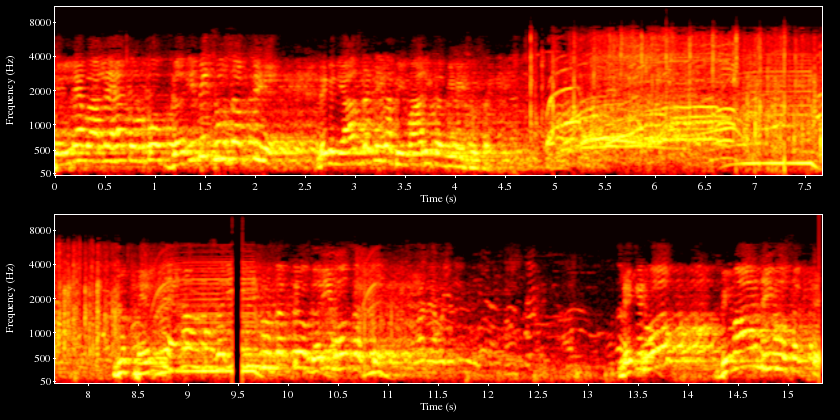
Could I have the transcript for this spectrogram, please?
खेलने वाले हैं तो उनको गरीबी छू सकती है। लेकिन याद रखिएगा, बीमारी कभी नहीं छू सकती। जो खेलते हैं ना, उनको गरीबी छू सकते हो गरीब हो सकते हैं। लेकिन वो बीमार नहीं हो सकते।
